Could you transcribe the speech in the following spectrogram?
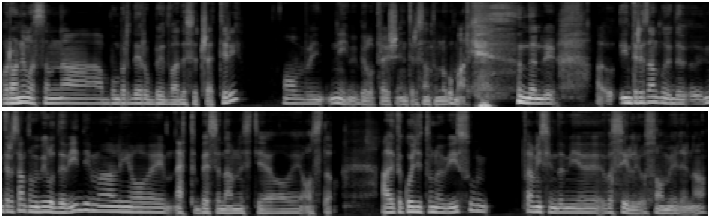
Ronila sam na bombarderu B-24, ovaj, nije mi bilo previše interesantno, mnogo mali. ne, interesantno, je da, interesantno mi je bilo da vidim, ali ovaj, eto, B-17 je ovaj, ostao. Ali takođe tu na Visu, pa mislim da mi je Vasilio omiljena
